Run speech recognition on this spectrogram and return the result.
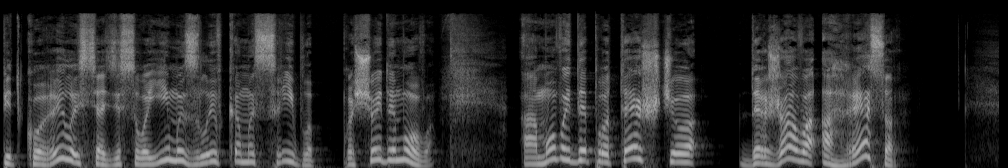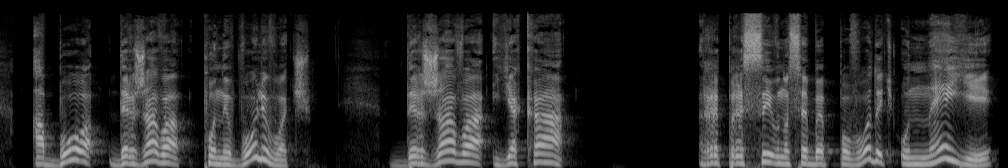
підкорилися зі своїми зливками срібла. Про що йде мова? А мова йде про те, що держава-агресор або держава-поневолювач, держава, яка репресивно себе поводить, у неї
